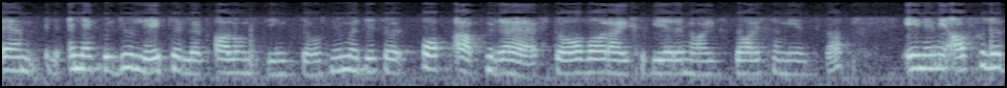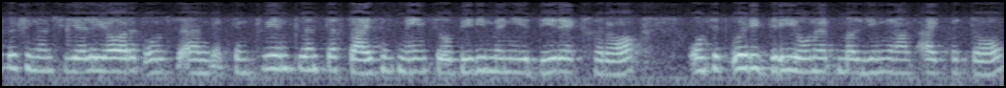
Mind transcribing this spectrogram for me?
Ehm um, en ek bedoel letterlik al ons dienste. Ons noem dit 'n pop-up ref, daar waar hy gebeur in daai daai gemeenskap. En in die afgelope finansiële jaar het ons um, ek dink 22000 mense op hierdie manier direk geraak. Ons het oor die 300 miljoen rand uitbetaal.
